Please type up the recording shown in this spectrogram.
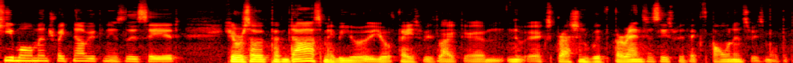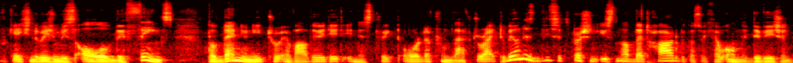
key moment. Right now you can easily see it. Here's how PEMDAS, maybe you, you're faced with like um, expression with parentheses, with exponents, with multiplication, division, with all of these things. So then you need to evaluate it in a strict order from left to right. To be honest, this expression is not that hard because we have only division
